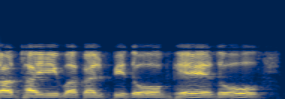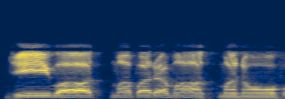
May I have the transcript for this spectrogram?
तथैव कल्पितो भेदो जीवात्मपरमात्मनोः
